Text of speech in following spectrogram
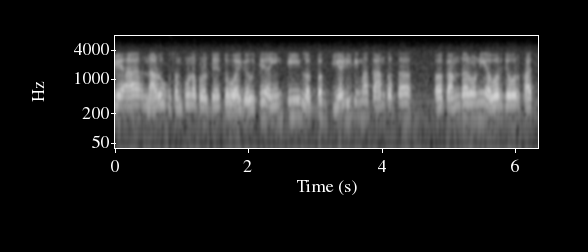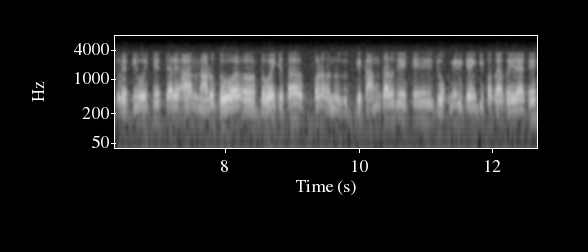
કે આ નાળું સંપૂર્ણપણે ધોવાઈ ગયું છે. અહીંથી લગભગ જીઆઈડીસીમાં કામ કરતા કામદારોની અવર જવર ખાસ રહેતી હોય છે, ત્યારે આ નાડું ધોવા ધોવાઈ જતા પણ જે કામદારો જે છે, એ જોખમી રીતે અહીંથી પસાર થઈ રહ્યા છે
